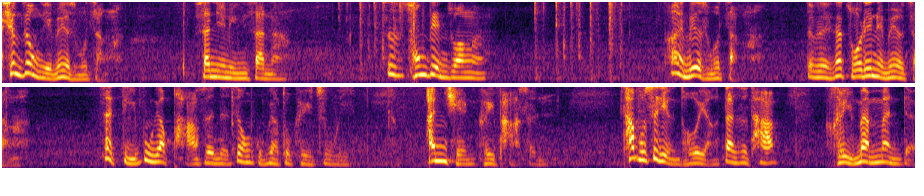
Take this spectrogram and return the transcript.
像这种也没有什么涨啊，三零零三啊，这是充电桩啊，它也没有什么涨啊，对不对？那昨天也没有涨啊，在底部要爬升的这种股票都可以注意，安全可以爬升，它不是领头羊，但是它可以慢慢的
